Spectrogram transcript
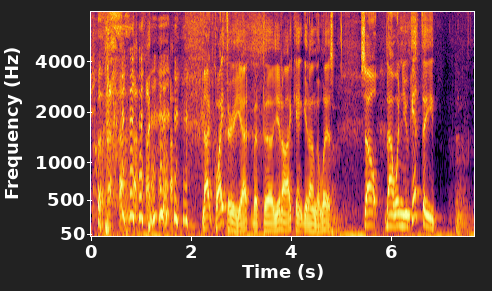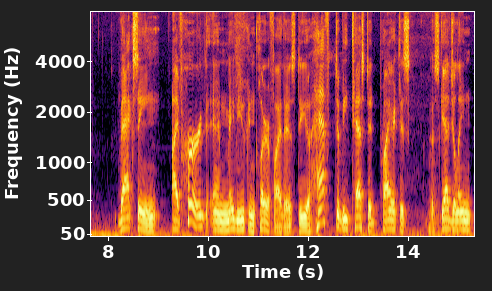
Not quite there yet, but uh, you know, I can't get on the list. So now, when you get the vaccine, I've heard, and maybe you can clarify this. Do you have to be tested prior to scheduling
